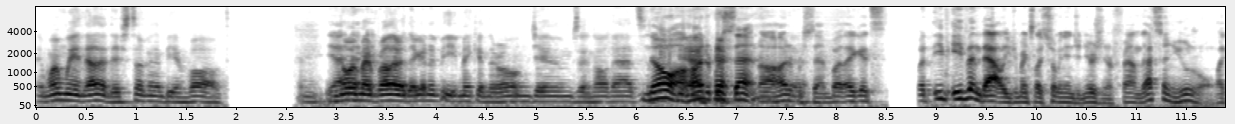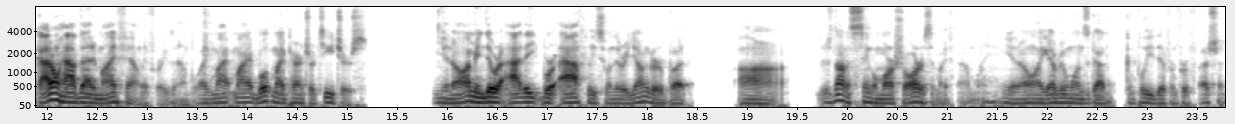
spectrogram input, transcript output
in one way or another, they're still gonna be involved. And Yeah, knowing that- my brother, they're gonna be making their own gyms and all that. So, No, yeah. hundred percent, no, hundred Yeah. percent. But like it's, but even that, like you mentioned, like so many engineers in your family, that's unusual. Like I don't have that in my family, for example. Like my, my both my parents are teachers. You know, I mean, they were they were athletes when they were younger, but uh, there's not a single martial artist in my family. You know, like everyone's got a completely different profession.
